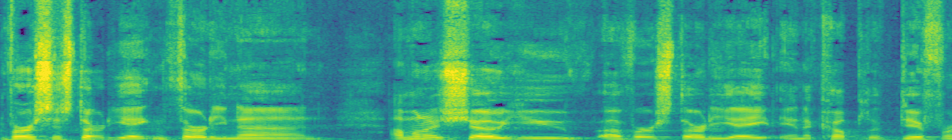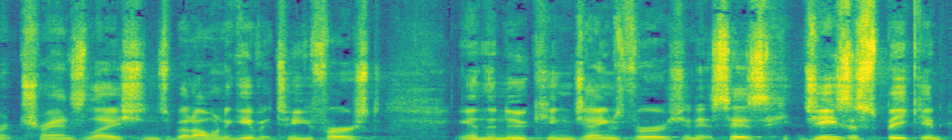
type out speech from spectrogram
verses 38 and 39. I'm going to show you uh, verse 38 in a couple of different translations, but I want to give it to you first in the New King James Version. It says, Jesus speaking,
